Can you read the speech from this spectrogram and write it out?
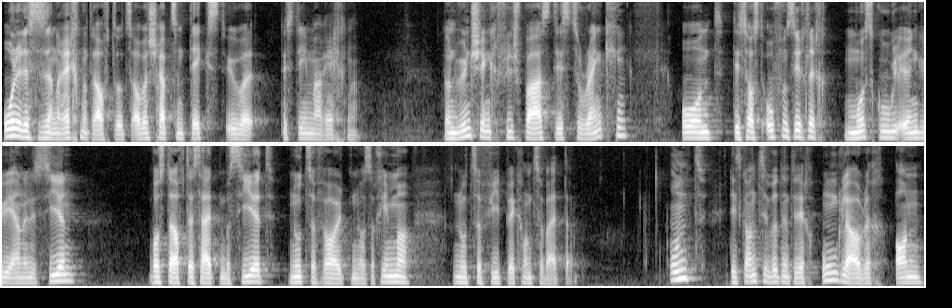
ohne dass es einen Rechner drauf tut, aber schreibt einen Text über das Thema Rechner. Dann wünsche ich euch viel Spaß, das zu ranken. Und das heißt, offensichtlich muss Google irgendwie analysieren, was da auf der Seite passiert, Nutzerverhalten, was auch immer, Nutzerfeedback und so weiter. Und das Ganze wird natürlich unglaublich an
